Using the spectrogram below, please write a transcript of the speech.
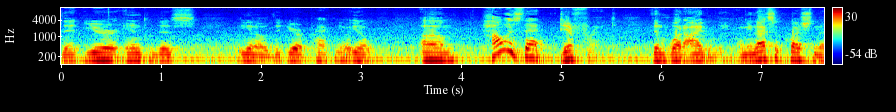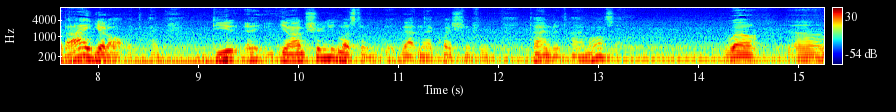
that you're into this, you know, that you're a practical, you know, um, how is that different than what I believe? I mean, that's a question that I get all the time. Do you, uh, you know, I'm sure you must have gotten that question from time to time also. Well, uh,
